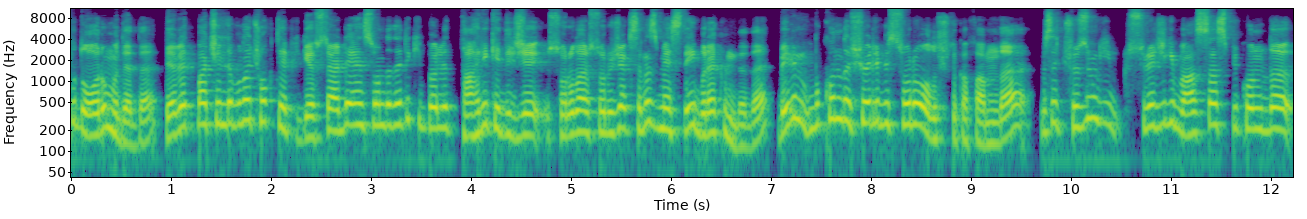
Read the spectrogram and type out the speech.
Bu doğru mu dedi. Devlet Bahçeli de buna çok tepki gösterdi. En sonunda dedi ki böyle tahrik edici sorular soracaksanız mesleği bırakın dedi. Benim bu konuda şöyle bir soru oluştu kafamda. Mesela çözüm süreci gibi hassas bir konuda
